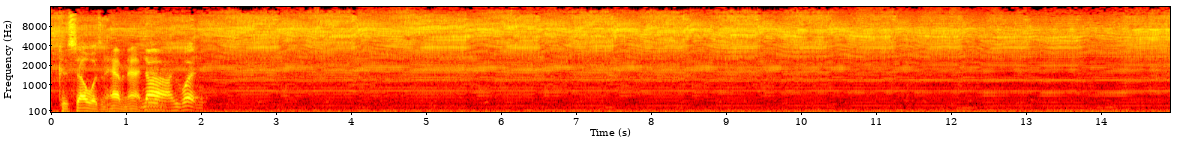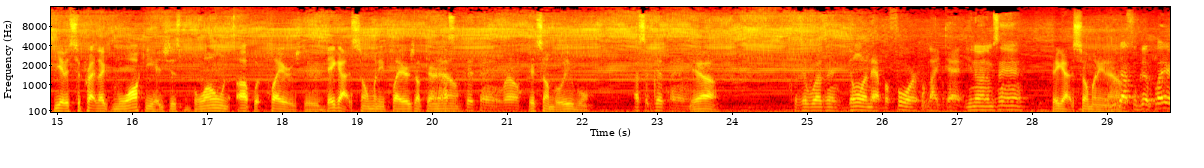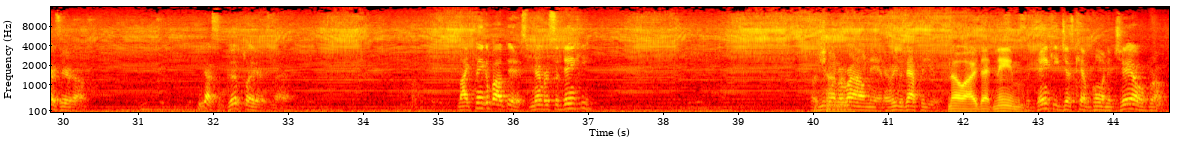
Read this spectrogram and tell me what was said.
Cassell wasn't having that. dude. Nah, he wasn't. Yeah, it's surprising. Like Milwaukee has just blown up with players, dude. They got so many players up there now. That's a good thing, bro. It's unbelievable. That's a good thing. Yeah, Because it wasn't doing that before like that. You know what I'm saying? They got so many now. You got some good players here, though. You got some good players, man. Like, think about this. Remember Sadinki? Or you to- around then, or he was after you. No, I that name. Sadinki just kept going to jail, bro.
